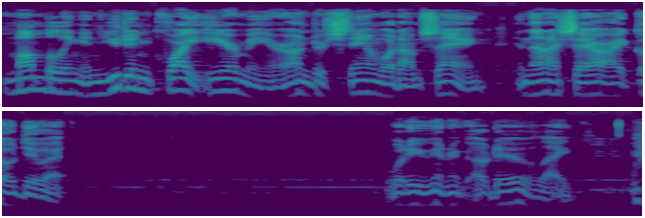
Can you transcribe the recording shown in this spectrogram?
mumbling and you didn't quite hear me or understand what I'm saying, and then I say, All right, go do it. What are you going to go do? Like,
